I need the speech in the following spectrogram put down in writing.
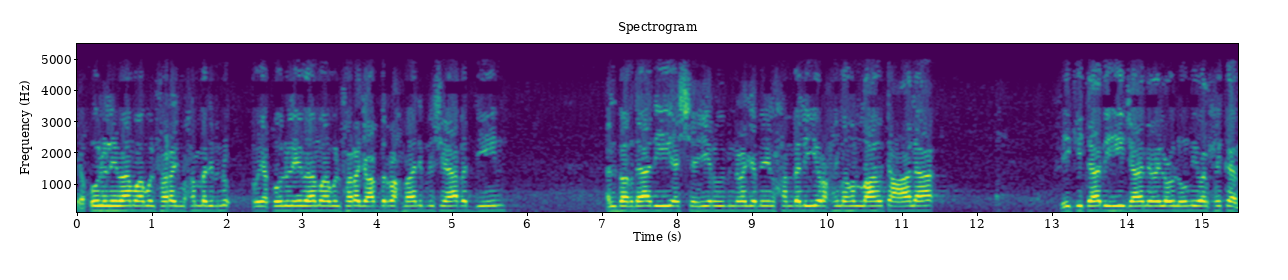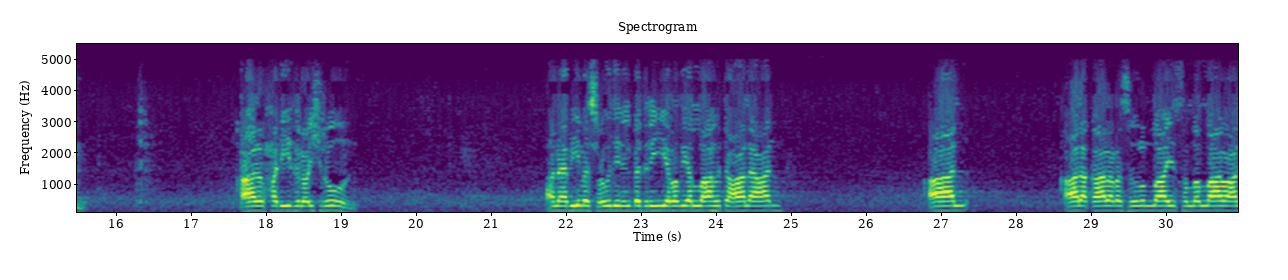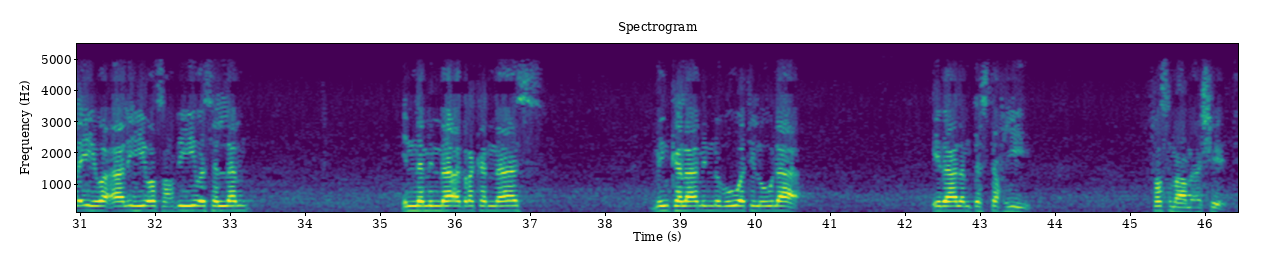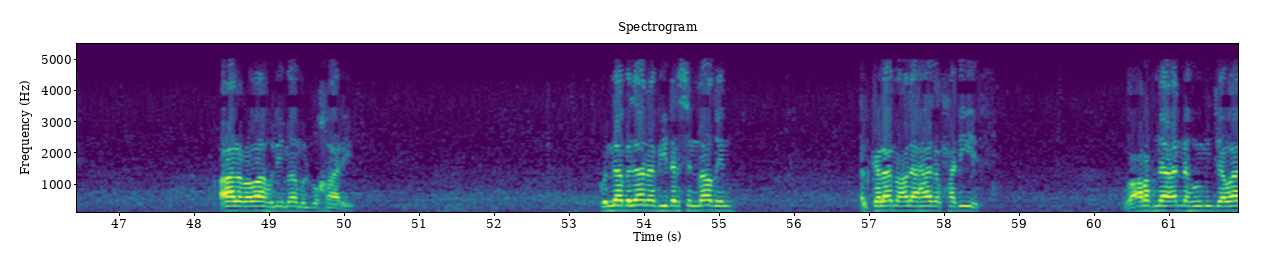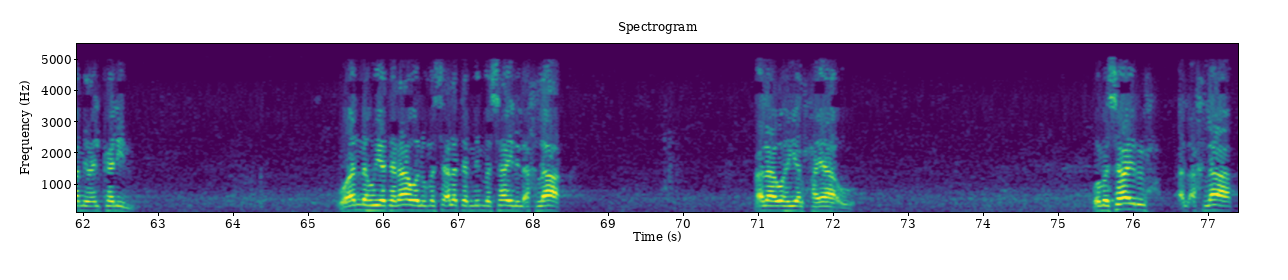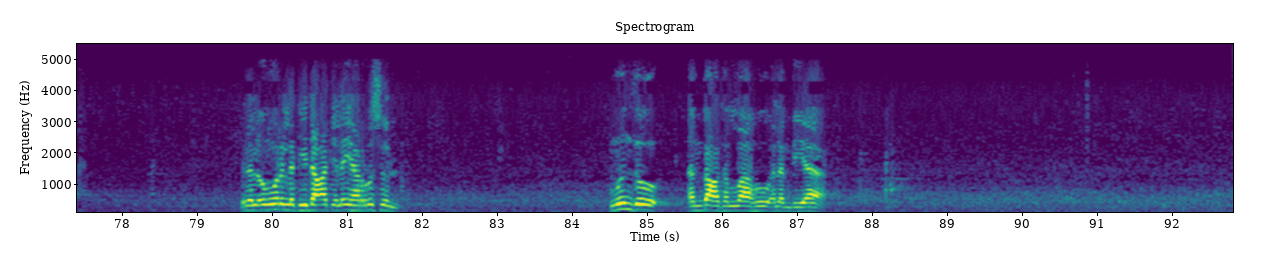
يقول الإمام أبو الفرج محمد بن ويقول الإمام أبو الفرج عبد الرحمن بن شهاب الدين البغدادي الشهير بن رجب الحنبلي رحمه الله تعالى في كتابه جامع العلوم والحكم. قال الحديث العشرون عن أبي مسعود البدري رضي الله تعالى عنه قال قال قال رسول الله صلى الله عليه وآله وصحبه وسلم إن مما أدرك الناس من كلام النبوة الأولى إذا لم تستحي فاصنع ما شئت. قال رواه الإمام البخاري. كنا بدأنا في درس ماض الكلام على هذا الحديث وعرفنا أنه من جوامع الكلم وأنه يتناول مسألة من مسائل الأخلاق ألا وهي الحياء. ومسائل الأخلاق من الأمور التي دعت إليها الرسل منذ أن بعث الله الأنبياء؟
